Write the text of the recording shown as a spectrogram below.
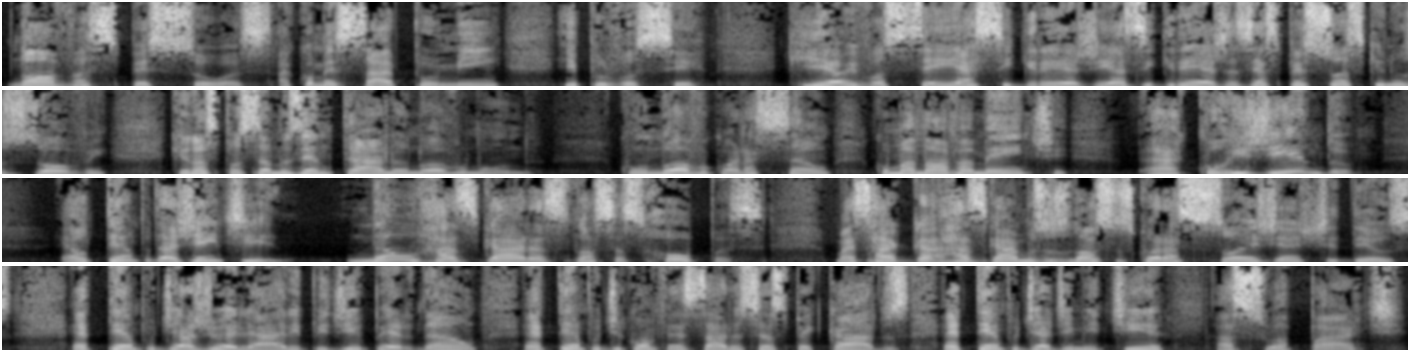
novas pessoas, a começar por mim e por você. Que eu e você e essa igreja e as igrejas e as pessoas que nos ouvem, que nós possamos entrar no novo mundo, com um novo coração, com uma nova mente, ah, corrigindo. É o tempo da gente não rasgar as nossas roupas, mas rasgarmos os nossos corações diante de Deus. É tempo de ajoelhar e pedir perdão. É tempo de confessar os seus pecados. É tempo de admitir a sua parte.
